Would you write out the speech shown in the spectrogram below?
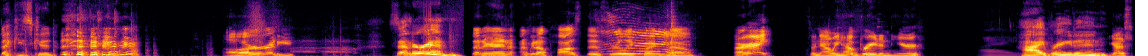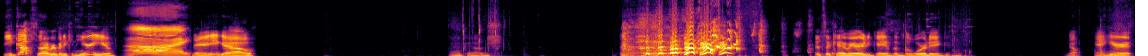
Becci's kid. Alrighty. Send her in. Send her in. I'm gonna pause this really quick though. All right. So now we have Braden here. Hi, Hi, Brayden. You gotta speak up so everybody can hear you. Hi. There you go. Oh god. it's okay. We already gave them the warning. Nope, can't hear it.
